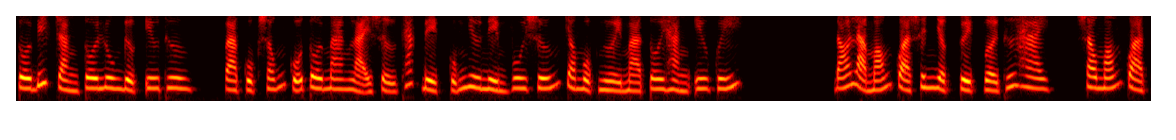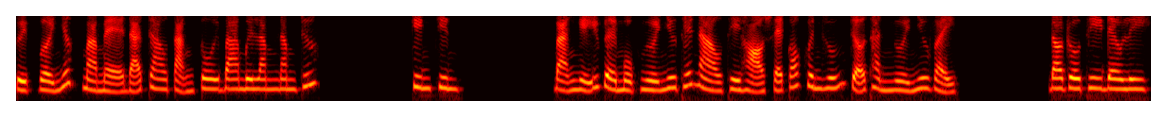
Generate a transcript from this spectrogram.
tôi biết rằng tôi luôn được yêu thương, và cuộc sống của tôi mang lại sự khác biệt cũng như niềm vui sướng cho một người mà tôi hằng yêu quý. Đó là món quà sinh nhật tuyệt vời thứ hai, sau món quà tuyệt vời nhất mà mẹ đã trao tặng tôi 35 năm trước. Kim Chinh Bạn nghĩ về một người như thế nào thì họ sẽ có khuynh hướng trở thành người như vậy. Dorothy Daly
